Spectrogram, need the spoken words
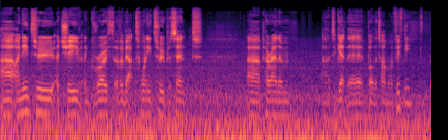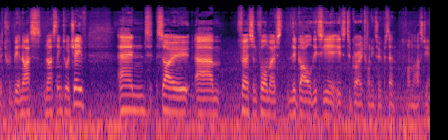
uh, I need to achieve a growth of about 22% uh, per annum uh, to get there by the time I'm 50, which would be a nice, nice thing to achieve. And so, um, first and foremost, the goal this year is to grow 22% on last year.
